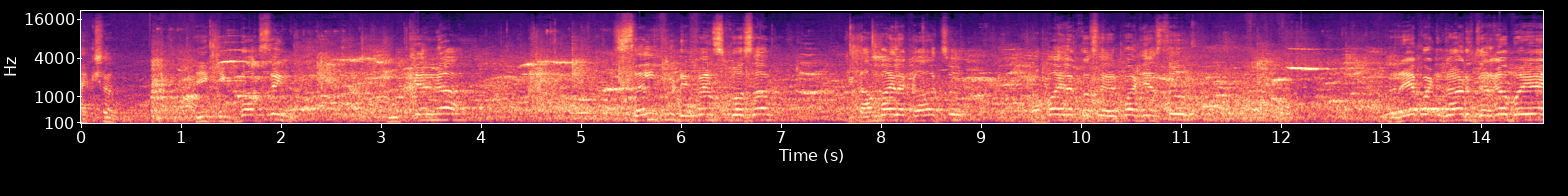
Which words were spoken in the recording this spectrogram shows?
action. ఈ కిక్ బాక్సింగ్ ముఖ్యంగా సెల్ఫ్ డిఫెన్స్ కోసం ఇటు అమ్మాయిలకు కావచ్చు అబ్బాయిల కోసం ఏర్పాటు చేస్తూ రేపటి నాడు జరగబోయే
